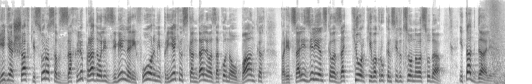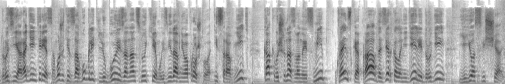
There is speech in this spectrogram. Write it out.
Медиа-шавки Соросов захлеб радовались земельной реформе, принятию скандального закона о банках, порицали Зеленского за терки вокруг Конституционного суда и так далее. Друзья, ради интереса можете загуглить любую резонансную тему из недавнего прошлого и сравнить, как вышеназванные СМИ, «Украинская правда», «Зеркало недели» и другие ее освещали.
